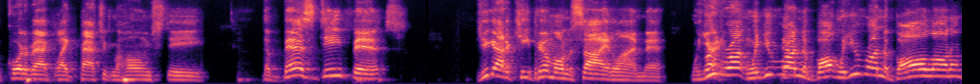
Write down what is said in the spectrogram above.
a quarterback like Patrick Mahomes, Steve, the best defense, you got to keep him on the sideline, man. When you Right. run, when you run the ball, when you run the ball on him,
